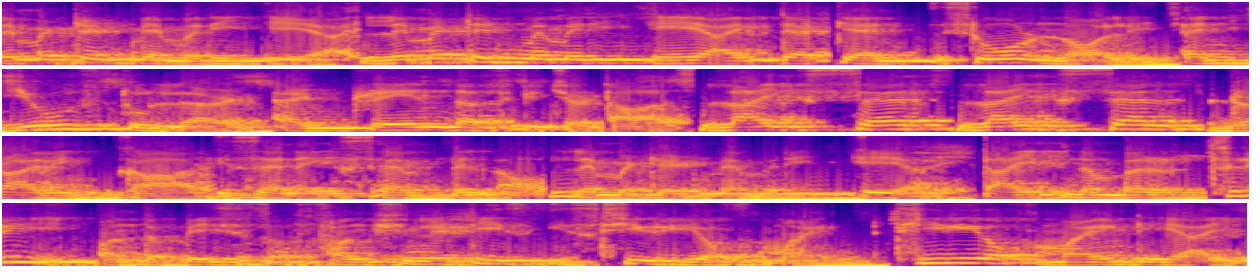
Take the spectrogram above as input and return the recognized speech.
limited memory AI. Limited memory AI that can store knowledge and use to learn and train the future tasks. Like self, like self-driving car is an example of limited memory AI. Type number three on the basis of functionalities is theory of mind. Theory of mind AI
